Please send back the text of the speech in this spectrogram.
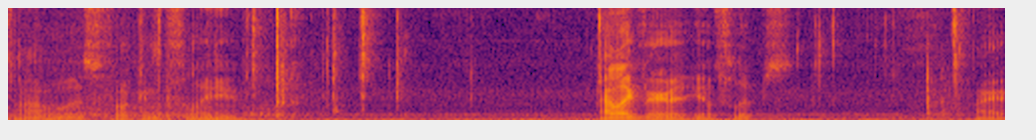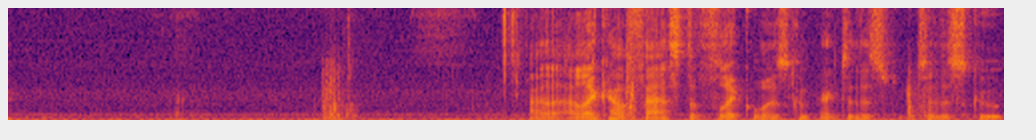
That was fucking flame. I like varial heel flips. Alright. I, I like how fast the flick was compared to this to the scoop.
